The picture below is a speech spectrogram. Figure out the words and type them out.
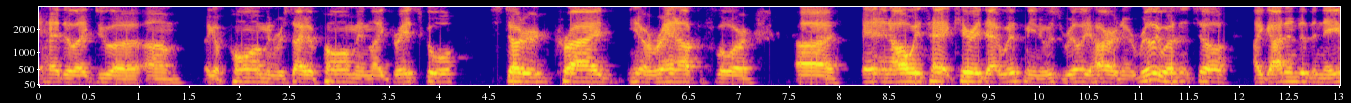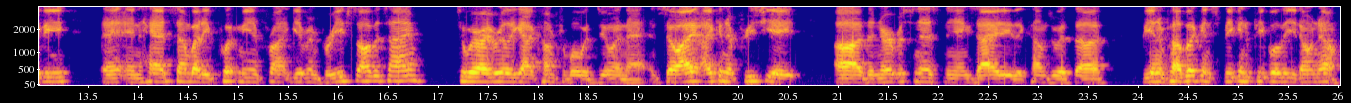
I had to like do a um, like a poem and recite a poem in like grade school. Stuttered, cried, you know, ran off the floor uh, and, and, always had carried that with me. And it was really hard. And it really wasn't until I got into the Navy and, and had somebody put me in front giving briefs all the time to where I really got comfortable with doing that. And so I, I can appreciate uh, the nervousness and the anxiety that comes with uh, being in public and speaking to people that you don't know.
